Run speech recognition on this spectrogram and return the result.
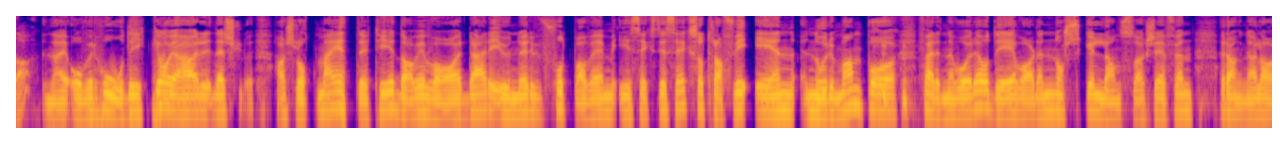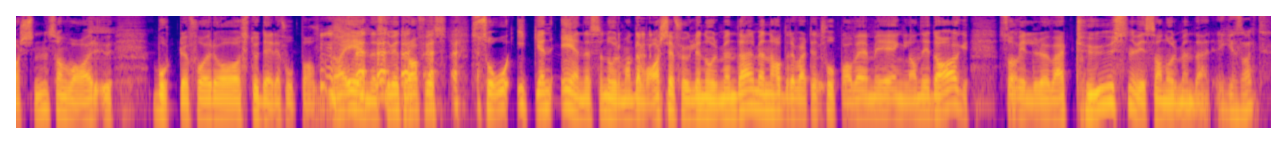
da? Nei, overhodet ikke. Og jeg har, det sl har slått meg i ettertid, da vi var der under fotball-VM i 66, så traff vi én nordmann på ferdene våre, og det var den norske landslagssjefen Ragnar Larsen, som var borte for å studere fotball. Det var eneste vi traff. Vi så ikke en eneste nordmann. Det var selvfølgelig nordmenn der, men hadde det vært et fotball-VM i England i dag, så ville det vært tusenvis av nordmenn der. Ikke sant?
